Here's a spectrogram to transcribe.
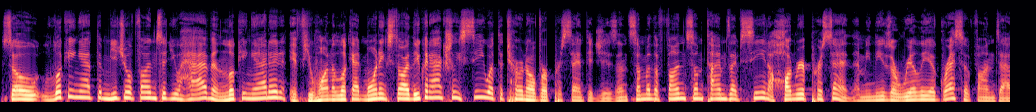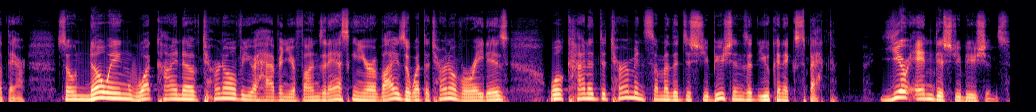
So, looking at the mutual funds that you have and looking at it, if you want to look at Morningstar, you can actually see what the turnover percentage is. And some of the funds, sometimes I've seen 100%. I mean, these are really aggressive funds out there. So, knowing what kind of turnover you have in your funds and asking your advisor what the turnover rate is will kind of determine some of the distributions that you can expect. Year end distributions.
